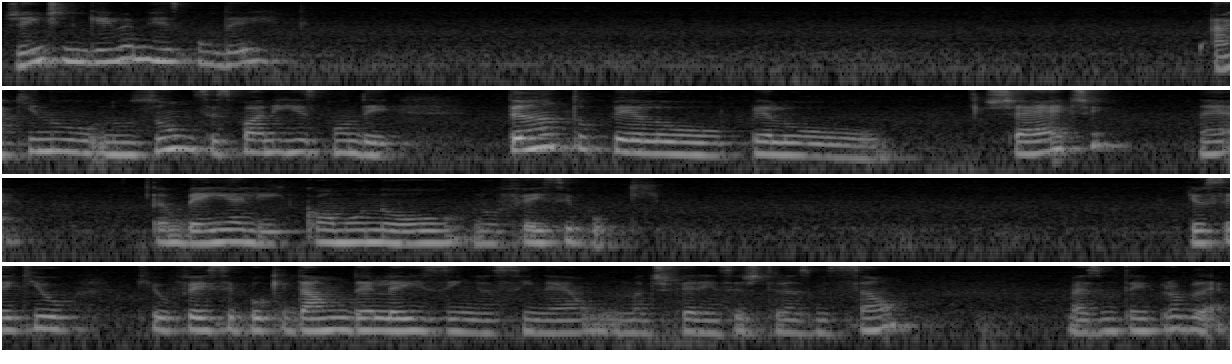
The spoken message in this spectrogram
Gente, ninguém vai me responder. Aqui no, no Zoom, vocês podem responder tanto pelo, pelo chat, né? também ali como no, no Facebook. Eu sei que o, que o Facebook dá um delayzinho, assim, né? Uma diferença de transmissão, mas não tem problema.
